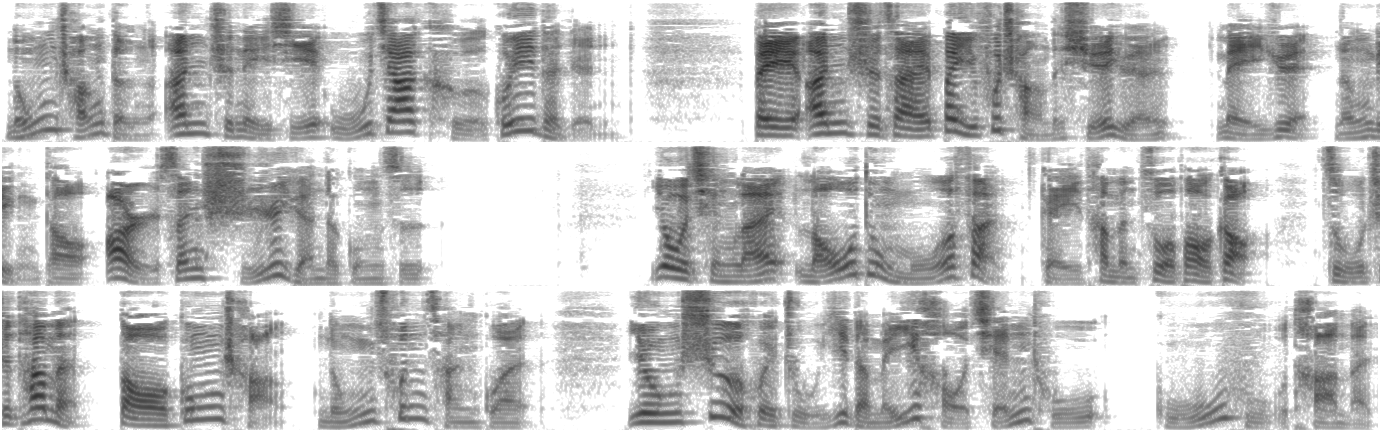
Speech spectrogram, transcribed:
农场等，安置那些无家可归的人。被安置在被服厂的学员每月能领到二三十元的工资。又请来劳动模范给他们做报告，组织他们到工厂、农村参观，用社会主义的美好前途鼓舞他们。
